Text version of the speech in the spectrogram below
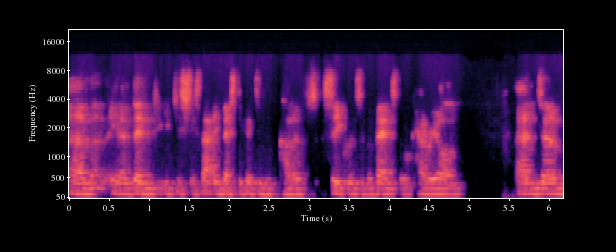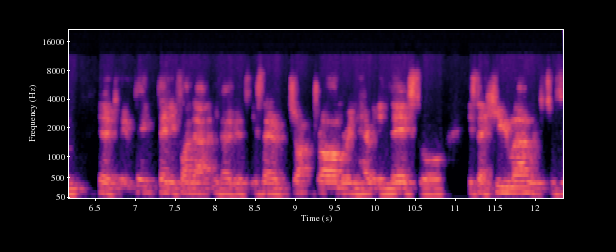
um, you know, then you just it's that investigative kind of sequence of events that will carry on. And um, you know, then you find out, you know, is there a drama inherent in this, or is there humour, which is,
